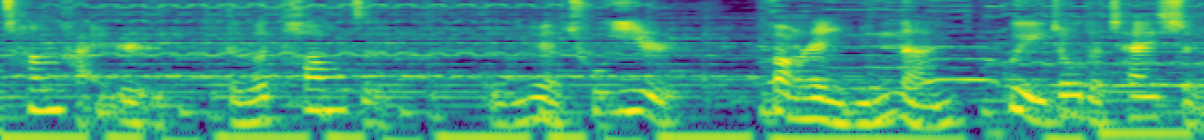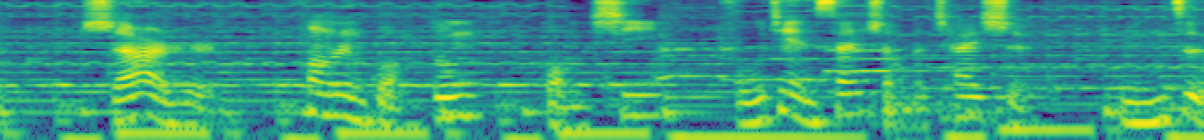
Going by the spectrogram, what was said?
沧海日，得涛子，五月初一日放任云南、贵州的差事，十二日放任广东、广西、福建三省的差事，名字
